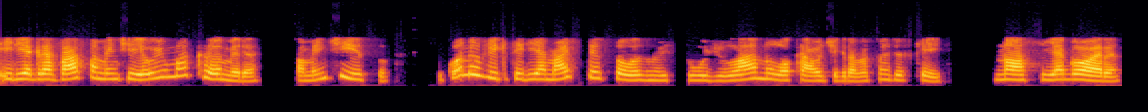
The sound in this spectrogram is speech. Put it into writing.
iria gravar somente eu e uma câmera, somente isso. E quando eu vi que teria mais pessoas no estúdio, lá no local de gravações, eu fiquei, nossa, e agora?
